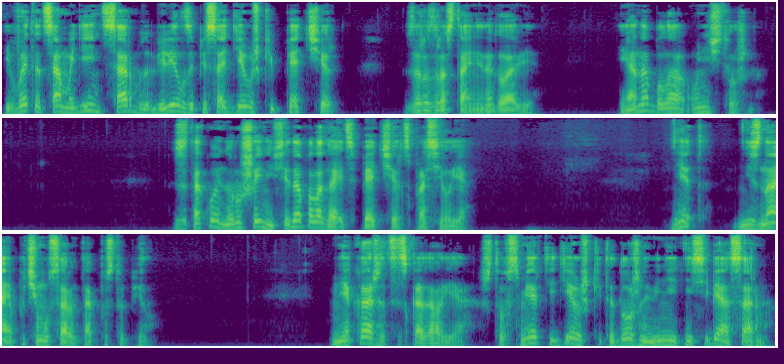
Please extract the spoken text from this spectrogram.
И в этот самый день Сарм велел записать девушке пять черт за разрастание на голове. И она была уничтожена. «За такое нарушение всегда полагается пять черт?» – спросил я. «Нет, не знаю, почему Сарм так поступил». «Мне кажется, — сказал я, — что в смерти девушки ты должен винить не себя, а Сарма.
